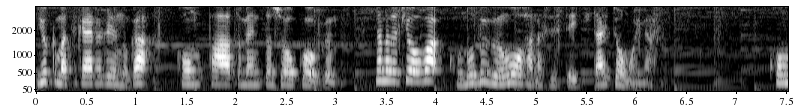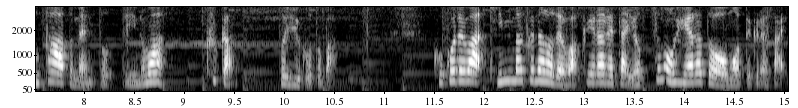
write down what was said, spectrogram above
よく間違えられるのがコンパートメント症候群。なので今日はこの部分をお話ししていきたいと思います。コンパートメントっていうのは区間という言葉。ここでは筋膜などで分けられた4つのお部屋だと思ってください。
